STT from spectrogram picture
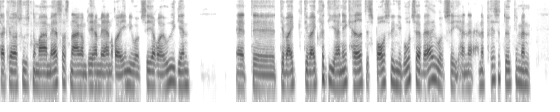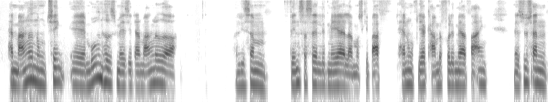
der kan jeg også huske, når mig og masser snakker om det her med, at han røg ind i UFC og røg ud igen, at øh, det, var ikke, det var ikke fordi, han ikke havde det sportslige niveau til at være i UFC. Han er, han er pisse dygtig, men han manglede nogle ting øh, modenhedsmæssigt. Han manglede at, at ligesom finde sig selv lidt mere, eller måske bare have nogle flere kampe, få lidt mere erfaring. Jeg synes, han,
